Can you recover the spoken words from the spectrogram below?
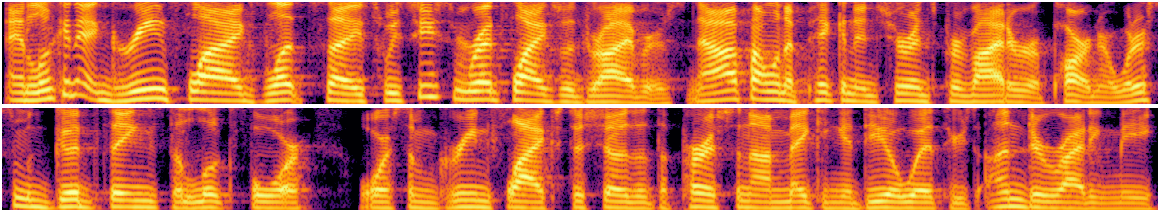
And looking at green flags, let's say, so we see some red flags with drivers. Now, if I want to pick an insurance provider or partner, what are some good things to look for or some green flags to show that the person I'm making a deal with who's underwriting me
